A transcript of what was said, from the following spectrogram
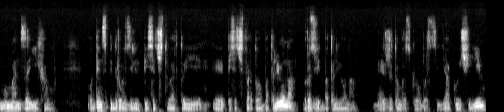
момент заїхав один з підрозділів 54-ї, е, 54-го батальйона, розвідбатальйона е, з Житомирської області. Дякуючи їм, е,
